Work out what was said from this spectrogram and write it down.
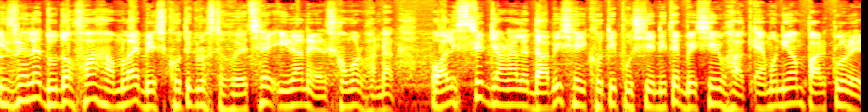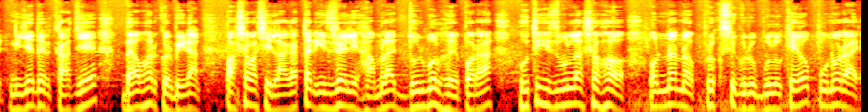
ইসরায়েলে দুদফা হামলায় বেশ ক্ষতিগ্রস্ত হয়েছে ইরানের সমর ভাণ্ডার। ওয়াল স্ট্রিট জার্নালের দাবি, সেই ক্ষতি পুষিয়ে নিতে বেশিরভাগ অ্যামোনিয়াম পারক্লোরেট নিজেদের কাজে ব্যবহার করবে ইরান। পাশাপাশি লাগাতার ইসরায়েলি হামলায় দুর্বল হয়ে পড়া হুতি হিজবুল্লাহ সহ অন্যান্য প্রক্সি গ্রুপগুলোকেও পুনরায়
